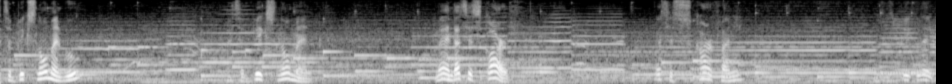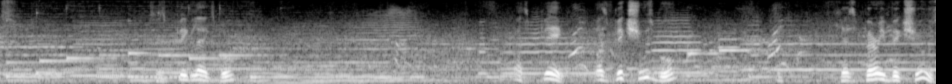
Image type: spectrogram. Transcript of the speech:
That's a big snowman, boo. That's a big snowman. Man, that's his scarf. That's his scarf, honey. With his big legs. With his big legs, boo. That's big. He has big shoes, boo. He has very big shoes.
